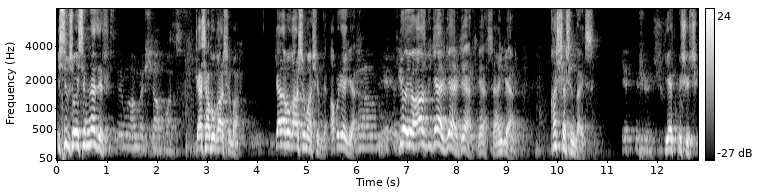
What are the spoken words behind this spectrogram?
İsim soy isim nedir? İsmim Muhammed Şahbaz. Gel ha bu karşıma. Gel ha bu karşıma şimdi. Ha buraya gel. Yo yo az bir gel gel gel gel sen gel. Kaç yaşındayız? 73. 73.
